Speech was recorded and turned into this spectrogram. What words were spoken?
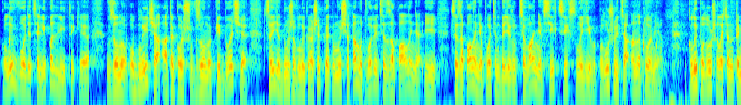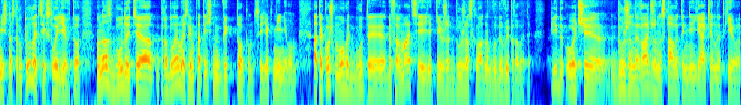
Коли вводяться ліполітики в зону обличчя, а також в зону під очі, це є дуже великою ошибкою, тому що там утворюється запалення, і це запалення потім дає рубцювання всіх цих слоїв. Порушується анатомія. Коли порушилася анатомічна структура цих слоїв, то у нас будуть е, проблеми з лімфатичним відтоком, це як мінімум. А також можуть бути деформації, які вже дуже складно буде виправити. Під очі дуже не раджу не ставити ніякі нитки. От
